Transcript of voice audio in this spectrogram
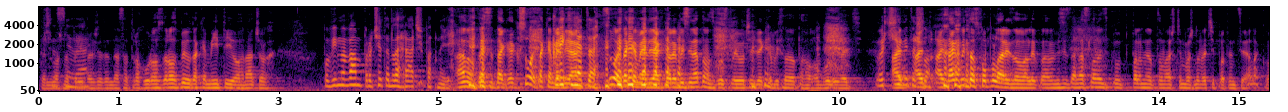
ten možno príbeh, že ten dá sa trochu roz, rozbijú také mýty o hráčoch, Povíme vám, proč je tenhle hráč špatný. Áno, presne tak. Sú aj také médiá, sú aj také médiá, ktoré by si na tom zgusli určite, keby sa do toho obuli. Veď. Určite aj, by to šlo. Aj, aj, tak by to spopularizovali. By si sa na Slovensku, podľa mňa to má ešte možno väčší potenciál. Ako,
